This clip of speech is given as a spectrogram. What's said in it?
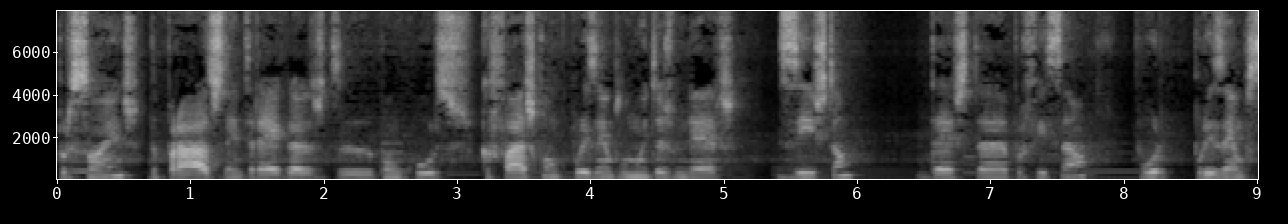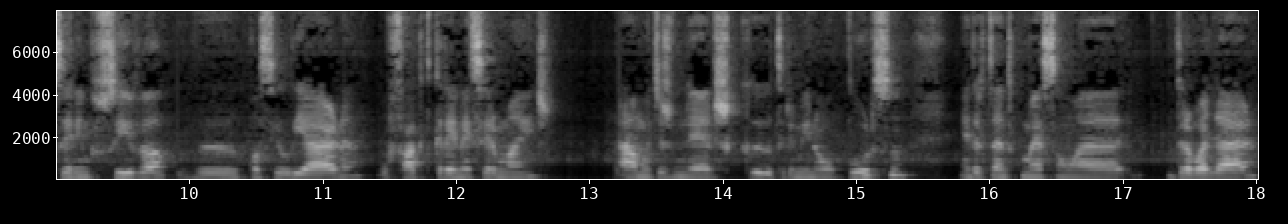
pressões de prazos, de entregas, de concursos, que faz com que, por exemplo, muitas mulheres desistam desta profissão por, por exemplo, ser impossível de conciliar o facto de quererem ser mães Há muitas mulheres que terminam o curso, entretanto começam a trabalhar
